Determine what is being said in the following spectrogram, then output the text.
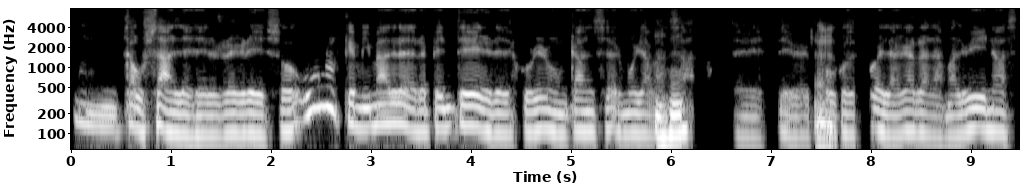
mm, causales del regreso. Uno que mi madre de repente le descubrieron un cáncer muy avanzado. este, Poco después de la guerra de las Malvinas,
